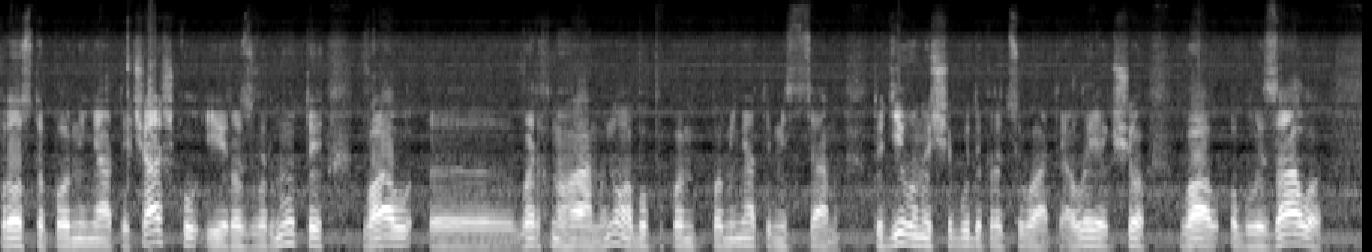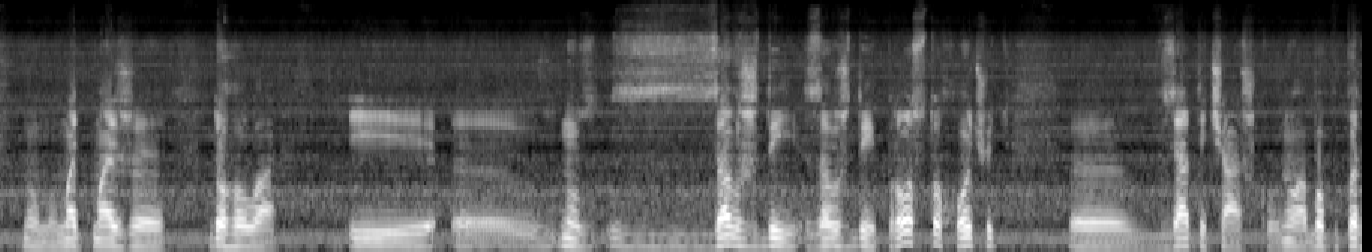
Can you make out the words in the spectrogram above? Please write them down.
просто поміняти чашку і розвернути вал е, верх ногами, ну або поміняти місцями. Тоді воно ще буде працювати. Але якщо вал облизало, ну, май- майже догола. І е, ну, завжди, завжди просто хочуть е, взяти чашку, ну або пер-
